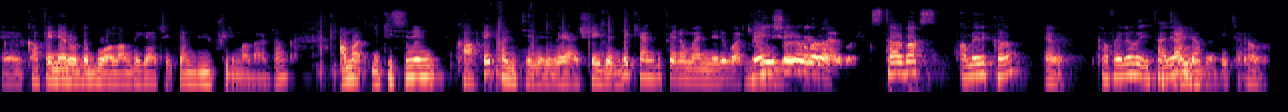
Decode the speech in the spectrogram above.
E, Cafe Nero da bu alanda gerçekten büyük firmalardan. Ama ikisinin kahve kaliteleri veya şeylerinde kendi fenomenleri var. Kendi beğenenler olarak- var. Starbucks Amerika, Evet. Cafe Nero İtalyan, İtalyan, mıydı? İtalyan. Tamam.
